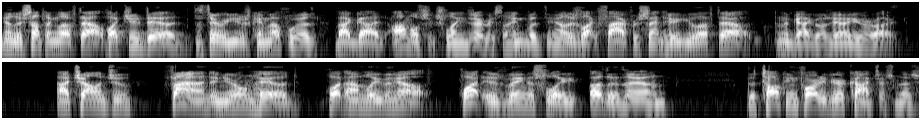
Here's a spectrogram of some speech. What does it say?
You know, there's something left out. What you did, the theory you just came up with, by God, almost explains everything, but you know, there's like 5% here you left out. And the guy goes, yeah, you're right. I challenge you, find in your own head what I'm leaving out. what is being asleep other than the talking part of your consciousness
